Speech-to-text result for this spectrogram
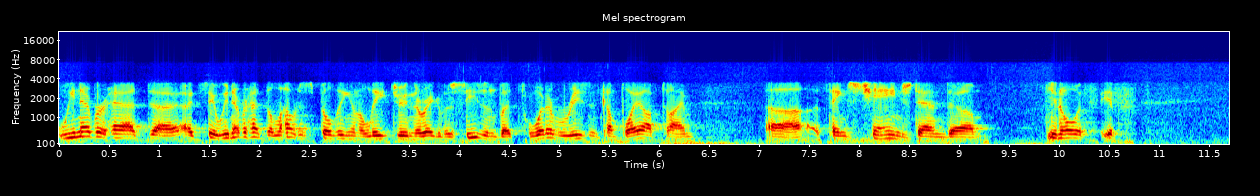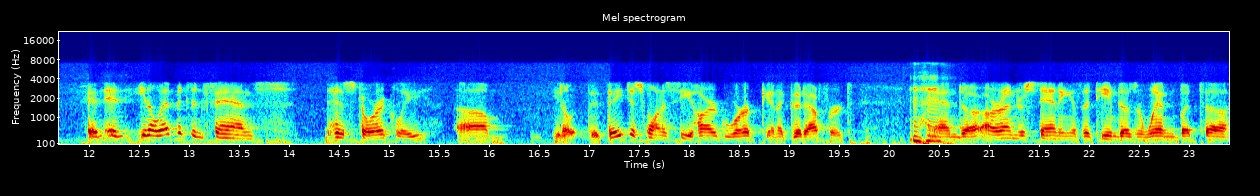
we never had. Uh, I'd say we never had the loudest building in the league during the regular season, but for whatever reason, come playoff time, uh, things changed, and um, you know, if if and and you know, Edmonton fans historically. Um, you know, they just want to see hard work and a good effort mm-hmm. and uh, our understanding if the team doesn't win. But uh,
